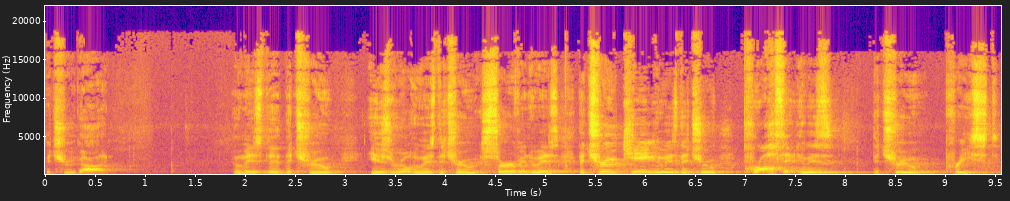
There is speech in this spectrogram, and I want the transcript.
the true God, whom is the, the true Israel, who is the true servant, who is the true king, who is the true prophet, who is the true priest.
